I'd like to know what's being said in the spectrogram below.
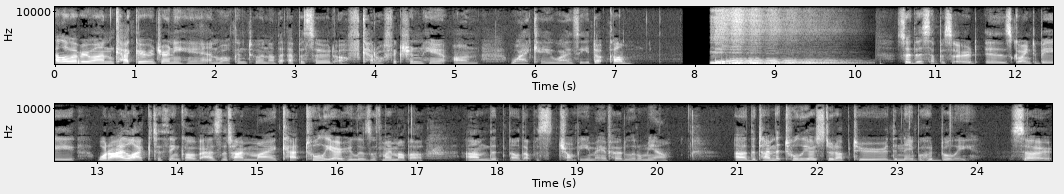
Hello everyone, Cat Guru Journey here, and welcome to another episode of Cat or Fiction here on ykyz.com. So, this episode is going to be what I like to think of as the time my cat Tulio, who lives with my mother, um, the, oh, that was Chompy, you may have heard a little meow. Uh, the time that Tulio stood up to the neighborhood bully. So,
